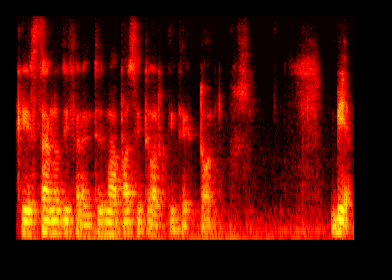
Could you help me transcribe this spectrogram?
Aquí están los diferentes mapas arquitectónicos. Bien.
